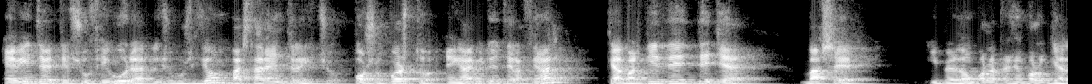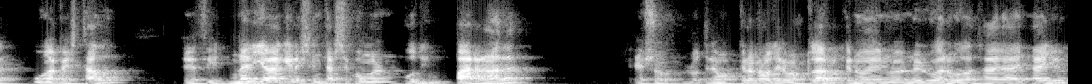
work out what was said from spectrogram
evidentemente su figura y su posición va a estar en entredicho. Por supuesto, en el ámbito internacional, que a partir de, ya va a ser, y perdón por la expresión coloquial, un apestado, es decir, nadie va a querer sentarse con Putin para nada. Eso lo tenemos, creo que lo tenemos claro, que no hay, lugar a dudas a, ello.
